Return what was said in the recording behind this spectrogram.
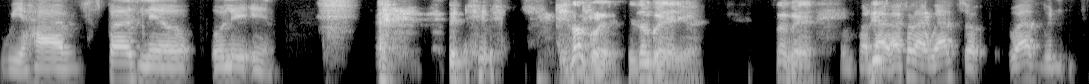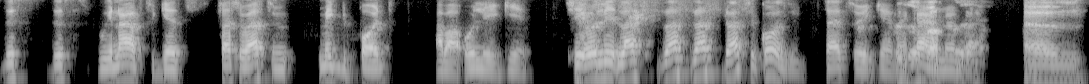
we have Spurs nil, Ole in. He's not going. He's not going anywhere. He's not going. But I, I feel like we have to we have we, this this we now have to get first we have to make the pod about Ole again. She only last That's that's was the title again. I can't remember. Um,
